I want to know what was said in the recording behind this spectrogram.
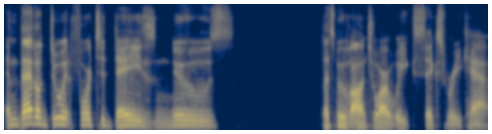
And that'll do it for today's news. Let's move on to our week six recap.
